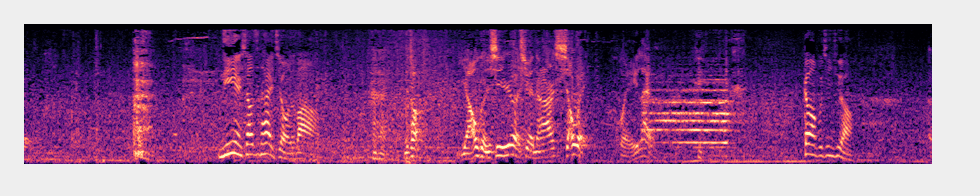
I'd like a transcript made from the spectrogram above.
你也消失太久了吧？没错，摇滚系热血男儿小伟回来了。干嘛不进去啊？呃，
